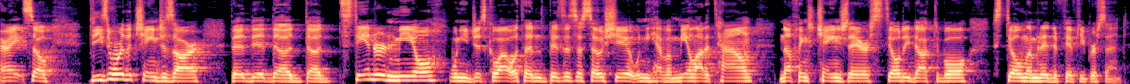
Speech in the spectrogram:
All right, so these are where the changes are. The, the the the standard meal when you just go out with a business associate, when you have a meal out of town, nothing's changed there. Still deductible, still limited to fifty percent.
